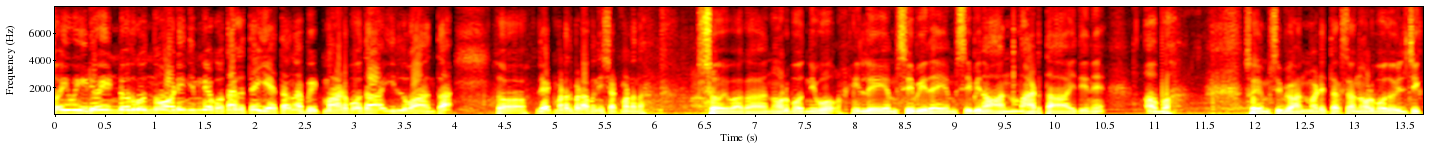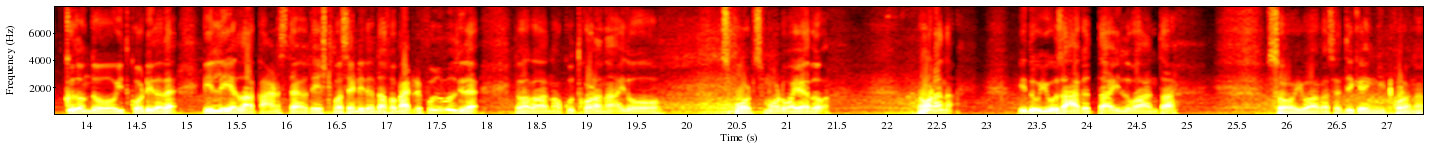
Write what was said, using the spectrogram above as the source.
ಸೊ ಈ ವಿಡಿಯೋ ಎಂಡೋರ್ಗೂ ನೋಡಿ ನಿಮಗೆ ಗೊತ್ತಾಗುತ್ತೆ ಏತನ ಬೀಟ್ ಮಾಡ್ಬೋದಾ ಇಲ್ವಾ ಅಂತ. ಸೊ ಲೇಟ್ ಮಾಡೋದು ಬೇಡ, ಬನ್ನಿ ಸ್ಟಾರ್ಟ್ ಮಾಡೋಣ. ಸೊ ಇವಾಗ ನೋಡ್ಬೋದು ನೀವು, ಇಲ್ಲಿ ಎಂ ಸಿ ಬಿ ಇದೆ. ಎಂ ಸಿ ಬಿನ ಆನ್ ಮಾಡ್ತಾ ಇದ್ದೀನಿ. ಅಬ್ಬ. So M C B on ಮಾಡಿದ ತಕ್ಷಣ ನೋಡ್ಬೋದು, ಇಲ್ಲಿ ಚಿಕ್ಕದೊಂದು ಇದು ಕೊಟ್ಟಿದ್ದಾರೆ. ಇಲ್ಲಿ ಎಲ್ಲ ಕಾಣಿಸ್ತಾ ಇರುತ್ತೆ, ಎಷ್ಟು ಪರ್ಸೆಂಟ್ ಇದೆ ಅಂತ. ಸೊ ಬ್ಯಾಟ್ರಿ ಫುಲ್ ಫುಲ್ ಇದೆ ಇವಾಗ ನಾವು ಕುತ್ಕೊಳ್ಳೋಣ. ಇದು ಸ್ಪೋರ್ಟ್ಸ್ ಮೋಡ್ ವಯರು ನೋಡೋಣ, ಇದು ಯೂಸ್ ಆಗುತ್ತಾ ಇಲ್ವಾ ಅಂತ. ಸೊ ಇವಾಗ ಸದ್ಯಕ್ಕೆ ಹಿಂಗೆ ಇಟ್ಕೊಳ್ಳೋಣ.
